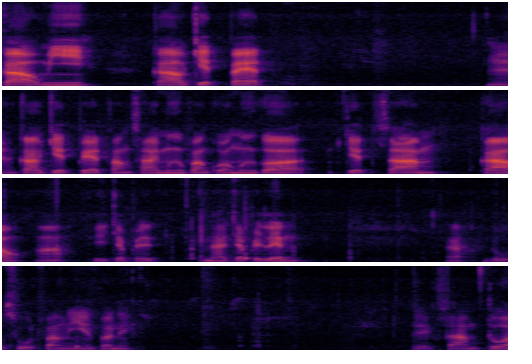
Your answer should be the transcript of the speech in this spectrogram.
เก้ามีเก้าเจ็ดแปด เก้าเจ็ดแปดฝั่งซ้ายมือฝั่งขวามือก็เจ็ดสามเก้าอะที่จะไปน่าจะไปเล่นอะดูสูตรฝั่งนี้เพื่อนนี่เลขสามตัว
